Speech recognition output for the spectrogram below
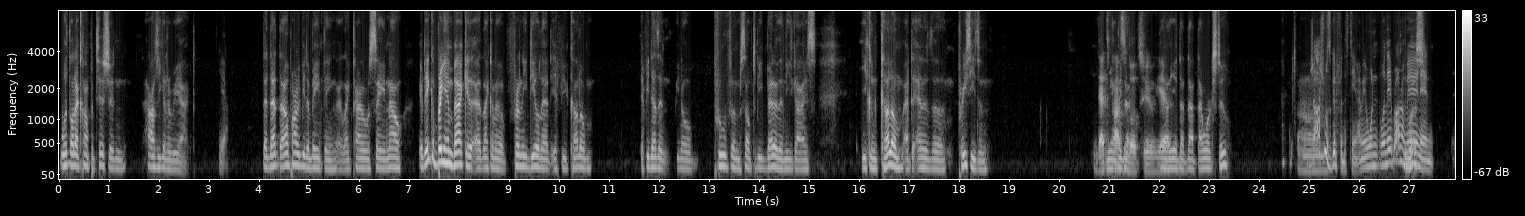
with all that competition. How's he gonna react? Yeah, that that that'll probably be the main thing. Like Tyler was saying. Now, if they could bring him back at, at like on a friendly deal, that if you cut him, if he doesn't, you know, prove to himself to be better than these guys, you can cut him at the end of the preseason that's yeah, possible that, too. Yeah. yeah, yeah, that, that that works too. Um, Josh was good for this team. I mean, when when they brought him in was. and uh,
